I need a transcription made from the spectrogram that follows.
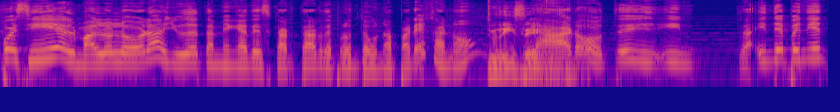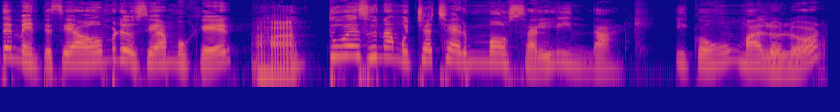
Pues sí, el mal olor ayuda también a descartar de pronto a una pareja, ¿no? Tú dices. Claro, te- y- o sea, independientemente, sea hombre o sea mujer, Ajá. tú ves una muchacha hermosa, linda y con un mal olor,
